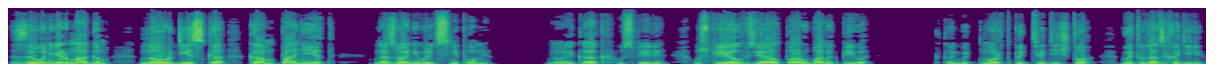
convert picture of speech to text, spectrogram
За универмагом. Нордиска компаниет. Название улицы не помню. Ну и как, успели? Успел, взял пару банок пива. Кто-нибудь может подтвердить, что вы туда заходили?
